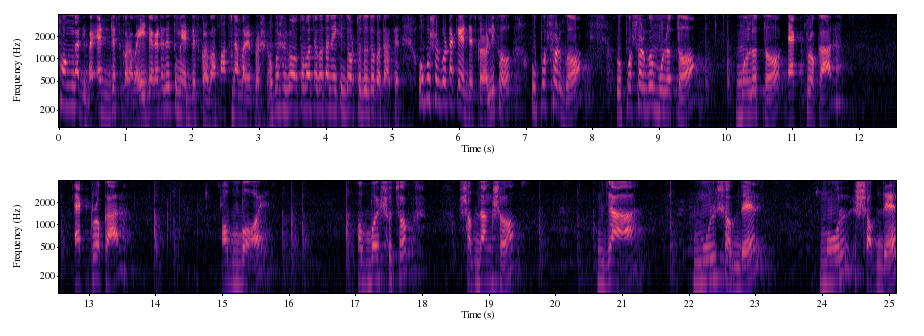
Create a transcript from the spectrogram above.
সংজ্ঞা দিবা অ্যাড্রেস করাবা। এই জায়গাটাতে তুমি অ্যাড্রেস করবা, পাঁচ নাম্বারের প্রশ্ন। উপসর্গ অতবাচকতা নেই, কিন্তু অর্থদ্যোতকতা আছে। উপসর্গটাকে অ্যাড্রেস করো লিখো, উপসর্গ উপসর্গ মূলত মূলত এক প্রকার এক প্রকার অব্যয়, অব্যয়সূচক শব্দাংশ যা মূল শব্দের মূল শব্দের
